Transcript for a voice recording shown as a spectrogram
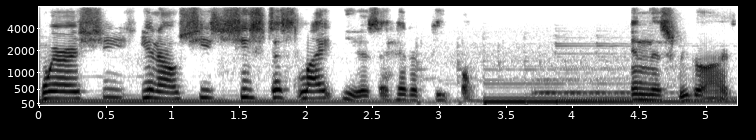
Whereas she, you know, she's she's just light years ahead of people in this regard.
